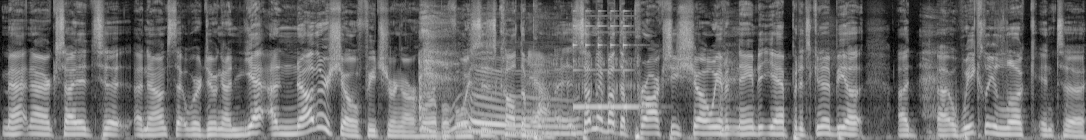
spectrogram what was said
Matt and I are excited to announce that we're doing a yet another show featuring our horrible voices It's called the Yeah. it's something about the proxy show. We haven't named it yet, but it's going to be a, a, a weekly look into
